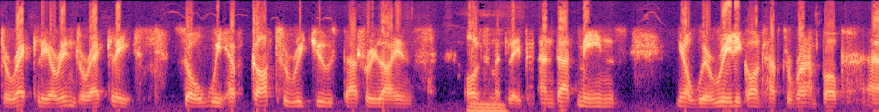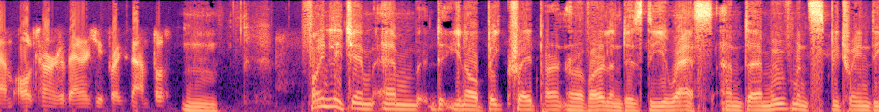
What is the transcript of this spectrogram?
directly or indirectly. So we have got to reduce that reliance ultimately, mm. and that means you know, we're really going to have to ramp up um, alternative energy, for example. Mm. Finally, Jim, um, you know, a big trade partner of Ireland is the US, and uh, movements between the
